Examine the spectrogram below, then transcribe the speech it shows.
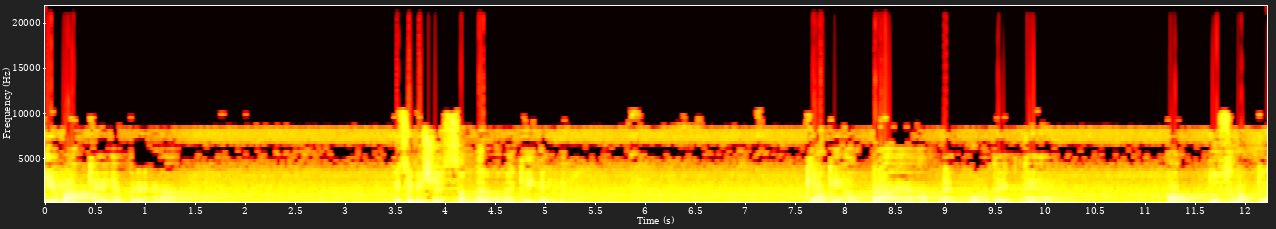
ये वाक्य, या प्रेरणा किसी विशेष संदर्भ में की गई है। क्योंकि हम प्राय अपने गुण देखते हैं और दूसरों के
